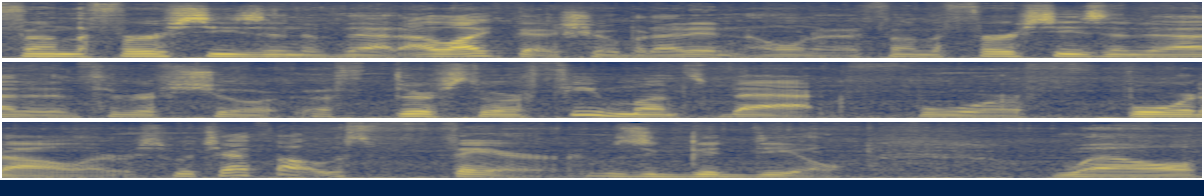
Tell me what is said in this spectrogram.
found the first season of that. I like that show, but I didn't own it. I found the first season of that at a thrift store, a thrift store a few months back for four dollars, which I thought was fair. It was a good deal. Well,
